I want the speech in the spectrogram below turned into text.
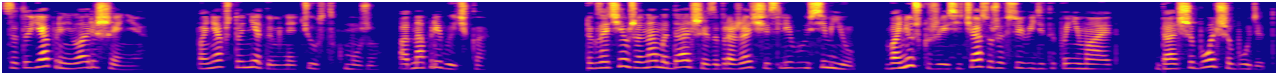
Зато я приняла решение, поняв, что нет у меня чувств к мужу, одна привычка. Так зачем же нам и дальше изображать счастливую семью, Ванюшка же и сейчас уже все видит и понимает. Дальше больше будет.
